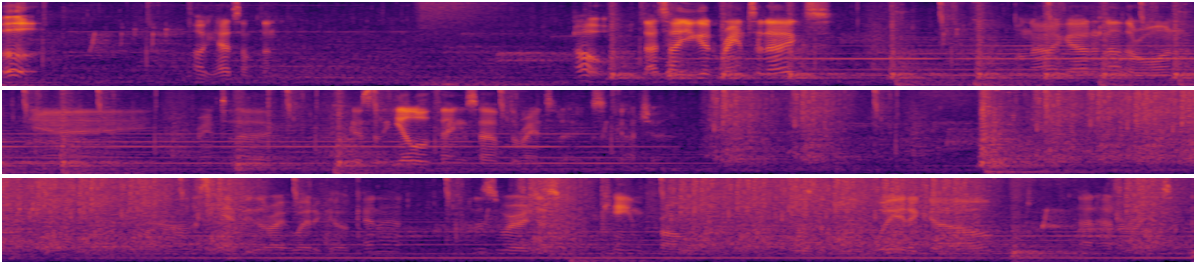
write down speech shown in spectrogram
ugh. Oh, you had something. Oh, that's how you get rancid eggs? Well, now I got another one. Yay. Rancid egg. Because the yellow things have the rancid eggs. Gotcha. Oh, this can't be the right way to go, can it? This is where I just came from. Was the only way to go. That had a rancid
